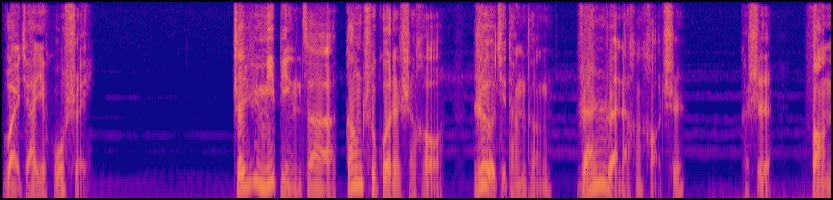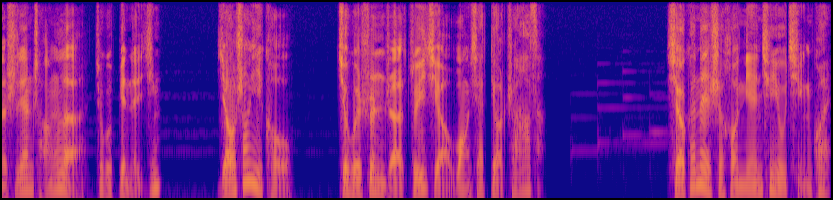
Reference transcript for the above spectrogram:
外加一壶水。这玉米饼子刚出锅的时候，热气腾腾，软软的，很好吃。可是放的时间长了，就会变得硬，咬上一口就会顺着嘴角往下掉渣子。小开那时候年轻又勤快，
